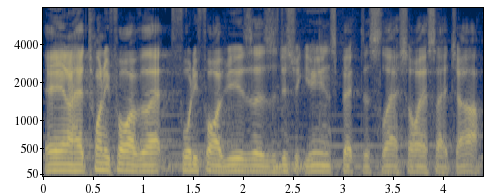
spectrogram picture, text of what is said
And I had 25 of that, 45 years as a district union inspector slash ISHR.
